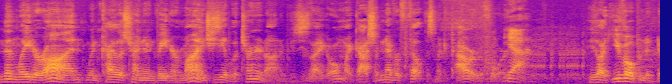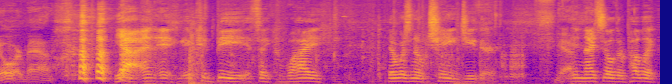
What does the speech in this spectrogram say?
And then later on, when Kylo's trying to invade her mind, she's able to turn it on him because she's like, "Oh my gosh, I've never felt this much power before." Yeah. He's like, "You've opened a door, man." Yeah, and it, it could be. It's like why there was no change either. yeah. In Knights of the Old Republic,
